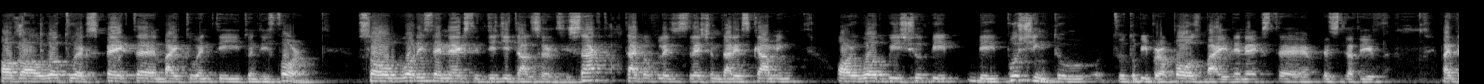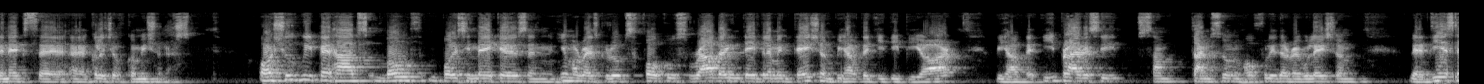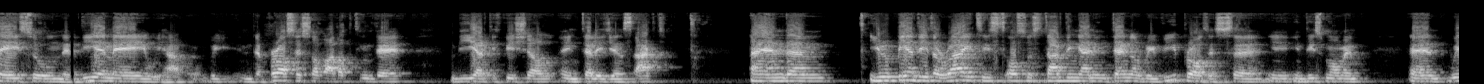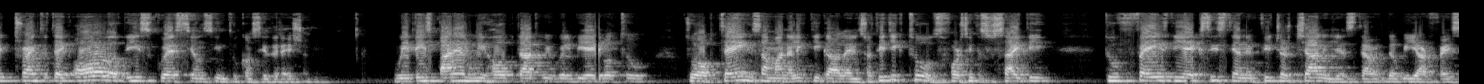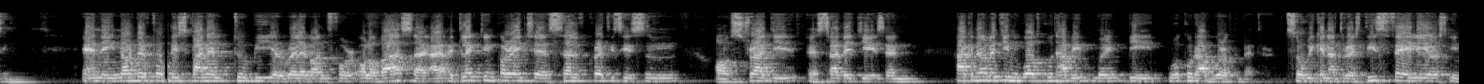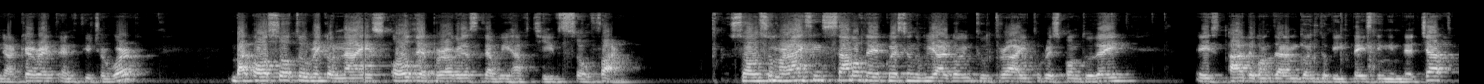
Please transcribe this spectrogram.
of uh, what to expect uh, by 2024. So what is the next Digital Services Act type of legislation that is coming or what we should be, be pushing to, to, to be proposed by the next uh, legislative, by the next uh, uh, College of Commissioners? Or should we perhaps, both policymakers and human rights groups, focus rather in the implementation? We have the GDPR, we have the e-privacy sometime soon, hopefully the regulation, the DSA soon, the DMA, we have we in the process of adopting the the Artificial Intelligence Act. And um, European data rights is also starting an internal review process uh, in, in, this moment. And we're trying to take all of these questions into consideration. With this panel, we hope that we will be able to, to obtain some analytical and strategic tools for civil society to face the existing and future challenges that, that we are facing. And in order for this panel to be relevant for all of us, I, would like to encourage self-criticism of strategy, uh, strategies and acknowledging what could have been, be, what could have worked better. So we can address these failures in our current and future work, but also to recognize all the progress that we have achieved so far. So summarizing some of the questions we are going to try to respond today is, are the ones that I'm going to be pasting in the chat.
